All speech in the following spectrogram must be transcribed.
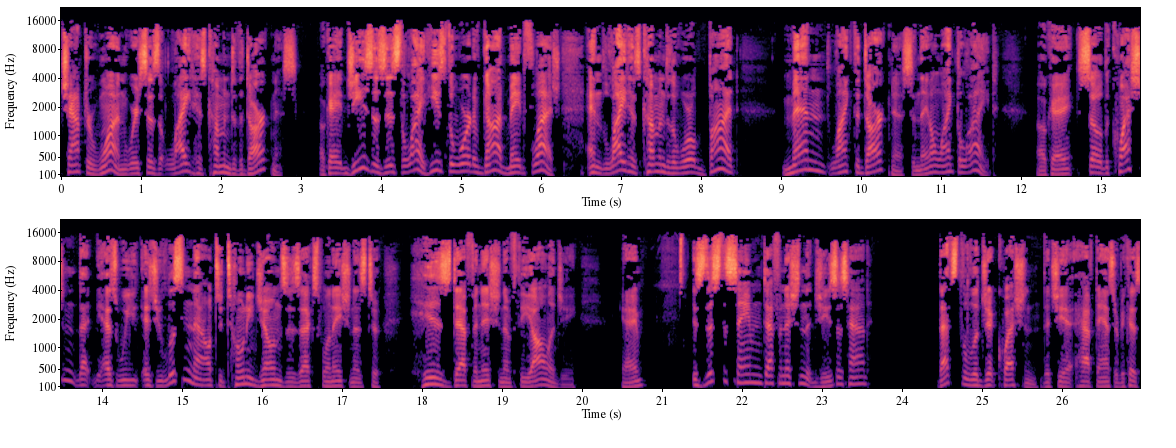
chapter one, where he says that light has come into the darkness. Okay, Jesus is the light. He's the Word of God made flesh, and light has come into the world. But men like the darkness, and they don't like the light. Okay, so the question that as we as you listen now to Tony Jones's explanation as to his definition of theology, okay, is this the same definition that Jesus had? That's the legit question that you have to answer because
